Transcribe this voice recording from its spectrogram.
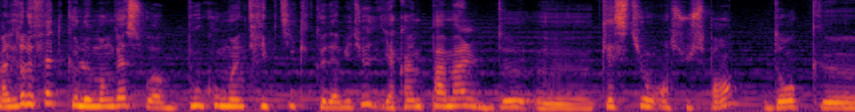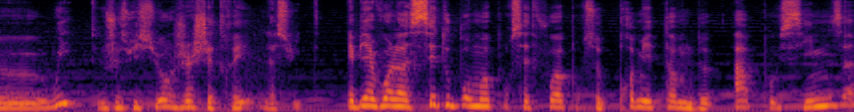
Malgré le fait que le manga soit beaucoup moins cryptique que d'habitude, il y a quand même pas mal de euh, questions en suspens, donc euh, oui, je suis sûr, j'achèterai la suite. Et eh bien voilà, c'est tout pour moi pour cette fois, pour ce premier tome de Apo Sims.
